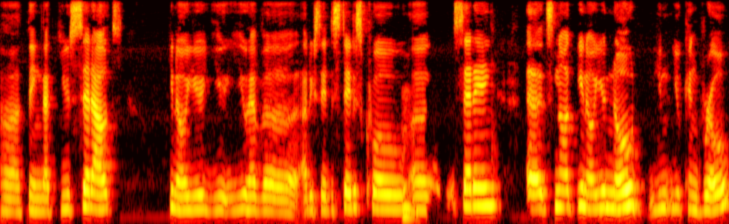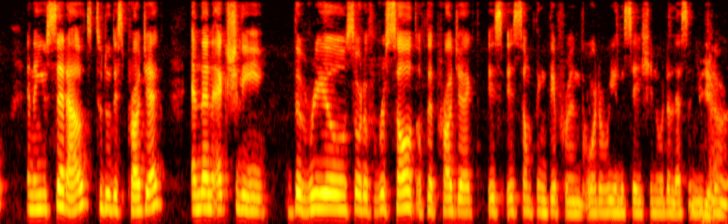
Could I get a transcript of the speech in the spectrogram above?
uh, thing that you set out. You know, you you you have a how do you say the status quo Mm. uh, setting. Uh, it's not you know you know you you can grow, and then you set out to do this project, and then actually the real sort of result of that project is is something different, or the realization or the lesson you've Yeah. learned.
